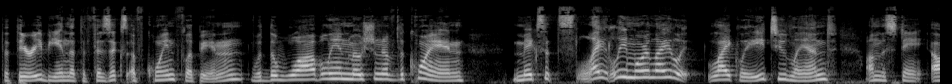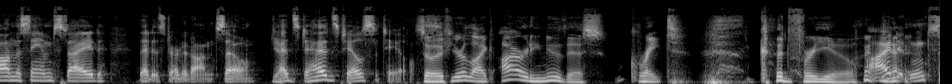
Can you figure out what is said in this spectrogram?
The theory being that the physics of coin flipping, with the wobbling motion of the coin, makes it slightly more li- likely to land on the sta- on the same side that it started on. So heads to heads, tails to tails. So if you're like, I already knew this, great. Good for you. I didn't.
